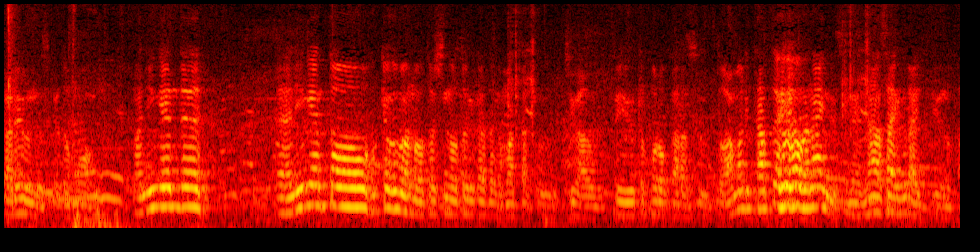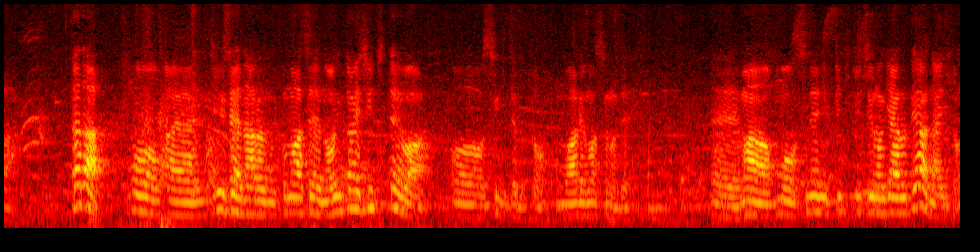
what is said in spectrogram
聞かれるんですけども、まあ、人間で、え人間と北極馬の年の取り方が全く違うっていうところからするとあまり例えようがないんですね。何歳ぐらいっていうのか。ただもう、えー人生なる熊生の折り返し地点は過ぎてると思われますので、えーまあもうすでにピチピチのギャルではないと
